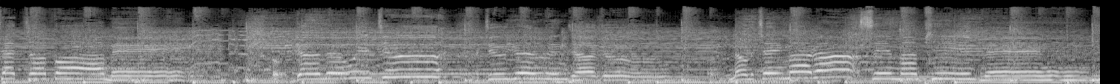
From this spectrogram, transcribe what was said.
စို့တကောင်ရံပင်လေပြင်းနဲ့ဖြတ်ကျော်သွားမယ်ကန်တဲ့ဝင်းတူအတူရလင်းကြစို့နောက်တစ်ချိန်မှာတော့အစင်မှဖြစ်မယ်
